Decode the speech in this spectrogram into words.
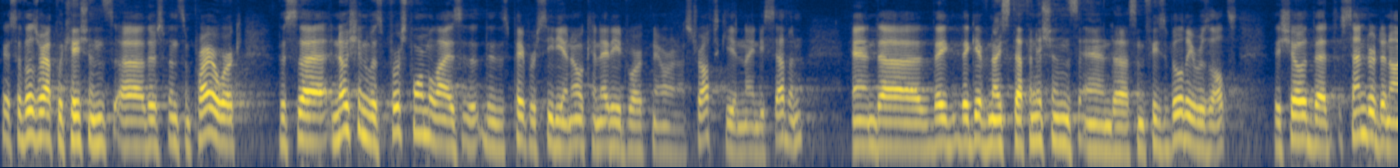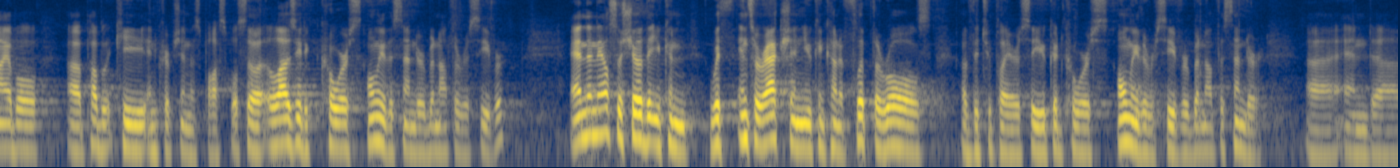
Okay, so those are applications. Uh, there's been some prior work. This uh, notion was first formalized in this paper CDNO, Canetti, Dwork, and Ostrovsky in 97. And uh, they, they give nice definitions and uh, some feasibility results. They showed that sender deniable uh, public key encryption is possible. So it allows you to coerce only the sender, but not the receiver. And then they also showed that you can, with interaction, you can kind of flip the roles of the two players. So you could coerce only the receiver, but not the sender. Uh, and, uh,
